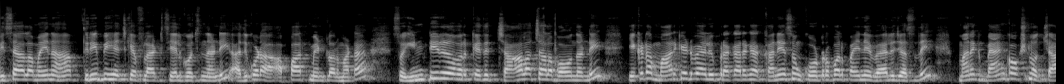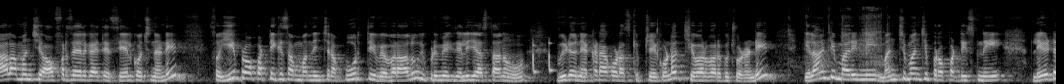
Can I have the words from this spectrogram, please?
విశాలమైన త్రీ బిహెచ్కే ఫ్లాట్ సేల్కి వచ్చిందండి. అది కూడా అపార్ట్మెంట్లో అనమాట సో ఇంటీరియర్ వర్క్ అయితే చాలా చాలా బాగుందండి. ఇక్కడ మార్కెట్ వాల్యూ ప్రకారంగా కనీసం కోటి రూపాయల పైనే వాల్యూ చేస్తుంది. మనకి బ్యాంక్ ఆప్షన్లో చాలా మంచి ఆఫర్ సేల్గా అయితే సేల్కి వచ్చిందండి. సో ఈ ప్రాపర్టీకి సంబంధించిన పూర్తి వివరాలు ఇప్పుడు మీకు తెలియజేస్తాను. వీడియోని ఎక్కడా కూడా స్కిప్ చేయకుండా చివరి వరకు చూడండి. ఇలాంటి మరిన్ని మంచి మంచి ప్రాపర్టీస్ని లేటెస్ట్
